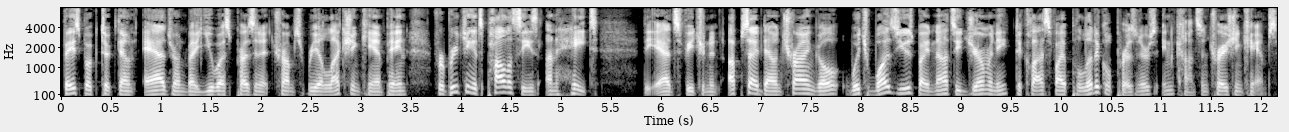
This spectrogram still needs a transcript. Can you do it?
Facebook took down ads run by U.S. President Trump's reelection campaign for breaching its policies on hate. The ads featured an upside down triangle, which was used by Nazi Germany to classify political prisoners in concentration camps.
